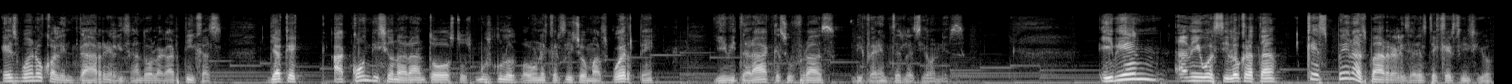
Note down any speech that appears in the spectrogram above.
es bueno calentar realizando lagartijas, ya que acondicionarán todos tus músculos por un ejercicio más fuerte y evitará que sufras diferentes lesiones. Y bien, amigo estilócrata, ¿qué esperas para realizar este ejercicio?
